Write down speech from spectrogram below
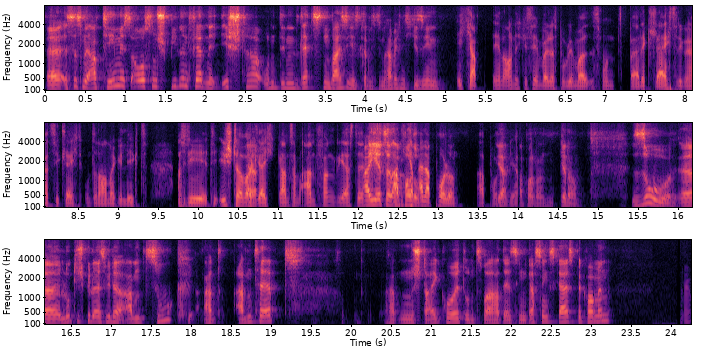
Äh, es ist eine Artemis aus dem Spiel entfernt, eine Ishtar und den letzten weiß ich jetzt gerade nicht, den habe ich nicht gesehen. Ich habe den auch nicht gesehen, weil das Problem war, es wurden beide gleichzeitig und hat sie gleich untereinander gelegt. Also die, die Ishtar war ja. gleich ganz am Anfang, die erste. Ah, jetzt ein Apollon. Ein Apollon. Apollon. Ja, ja, Apollon, genau. So, äh, Loki-Spieler ist wieder am Zug, hat untappt, hat einen Steig geholt und zwar hat er jetzt den Gassingsgeist bekommen. Ja.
